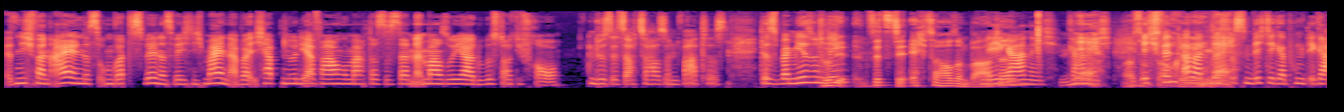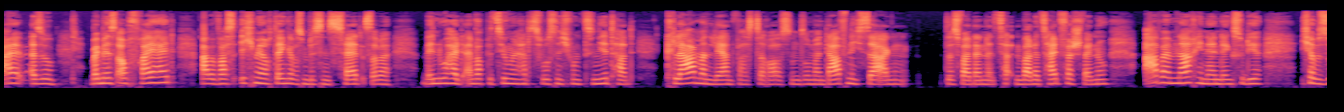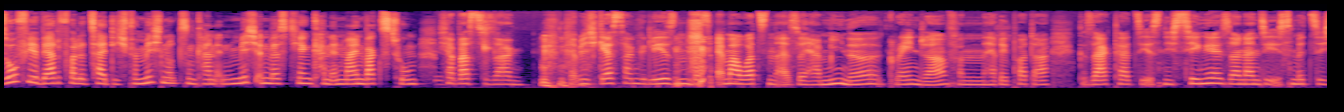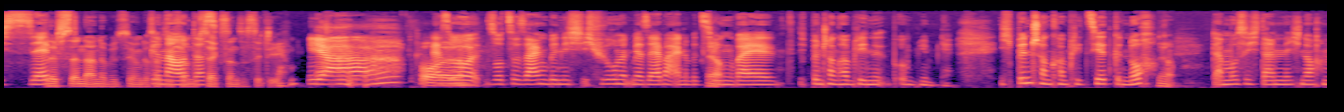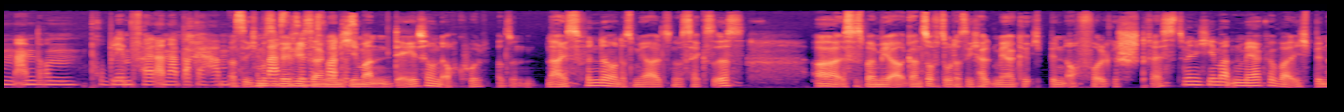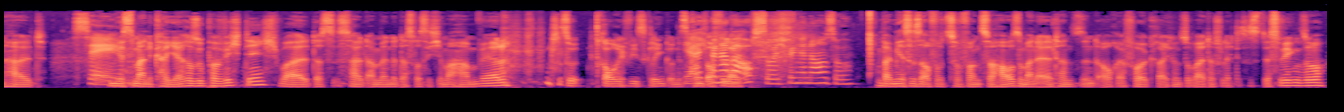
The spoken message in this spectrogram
also nicht von allen, das um Gottes Willen, das will ich nicht meinen, aber ich habe nur die Erfahrung gemacht, dass es dann immer so, ja, du bist doch die Frau. Und du sitzt auch zu Hause und wartest. Das ist bei mir so ein du, Ding. Sitzt ihr echt zu Hause und wartest? Nee, gar nicht. Gar nee. nicht. Also ich finde aber, nee. das ist ein wichtiger Punkt. Egal, also bei mir ist auch Freiheit, aber was ich mir auch denke, was ein bisschen sad ist, aber wenn du halt einfach Beziehungen hattest, wo es nicht funktioniert hat, klar, man lernt was daraus und so. Man darf nicht sagen, das war deine Zeit, war eine Zeitverschwendung. Aber im Nachhinein denkst du dir, ich habe so viel wertvolle Zeit, die ich für mich nutzen kann, in mich investieren kann, in mein Wachstum. Ich habe was zu sagen. Ich habe mich gestern gelesen, dass Emma Watson, also Hermine Granger von Harry Potter, gesagt hat, sie ist nicht Single, sondern sie ist mit sich selbst. Selbst in einer Beziehung. Das genau, hat sie von das, Sex and the City. Ja. also sozusagen bin ich, ich führe mit mir selber eine Beziehung, ja. weil ich bin schon kompliziert, ich bin schon kompliziert genug. Ja da muss ich dann nicht noch einen anderen Problemfall an der Backe haben. Also ich muss wirklich sagen, wenn ich jemanden date und auch cool, also nice finde und das mehr als nur Sex ist, äh, ist es bei mir ganz oft so, dass ich halt merke, ich bin auch voll gestresst, wenn ich jemanden merke, weil ich bin halt Same. Mir ist meine Karriere super wichtig, weil das ist halt am Ende das, was ich immer haben werde. so traurig, wie es klingt. Und es ja, kommt ich bin auch aber auch so. Ich bin genauso. Bei mir ist es auch von zu Hause. Meine Eltern sind auch erfolgreich und so weiter. Vielleicht ist es deswegen so.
